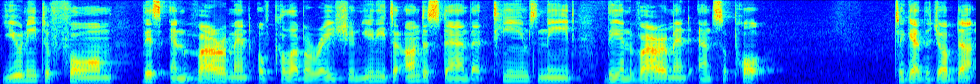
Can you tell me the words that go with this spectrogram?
you need to form this environment of collaboration. You need to understand that teams need the environment and support to get the job done.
